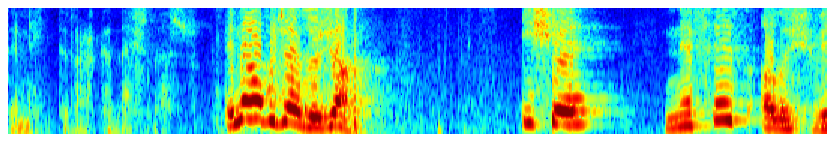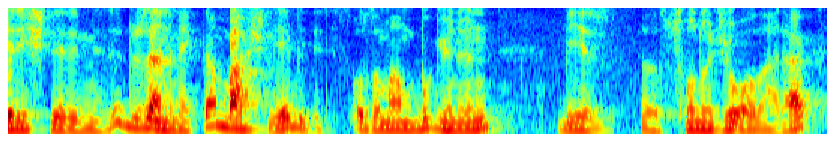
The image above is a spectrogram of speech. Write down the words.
demektir arkadaşlar. E ne yapacağız hocam? İşe nefes alışverişlerimizi düzenlemekten başlayabiliriz. O zaman bugünün bir e, sonucu olarak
